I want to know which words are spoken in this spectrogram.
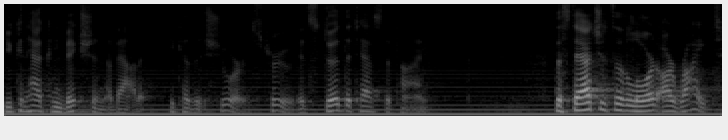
You can have conviction about it because it's sure, it's true. It stood the test of time. The statutes of the Lord are right.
